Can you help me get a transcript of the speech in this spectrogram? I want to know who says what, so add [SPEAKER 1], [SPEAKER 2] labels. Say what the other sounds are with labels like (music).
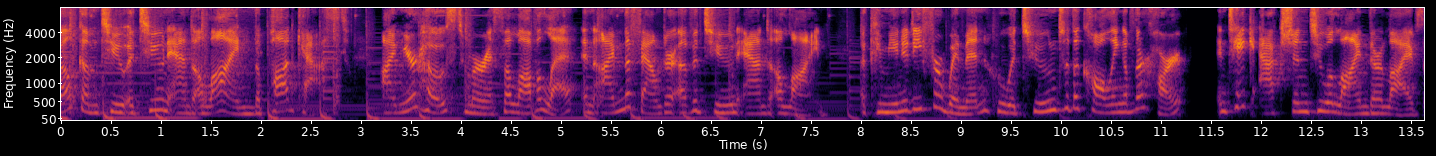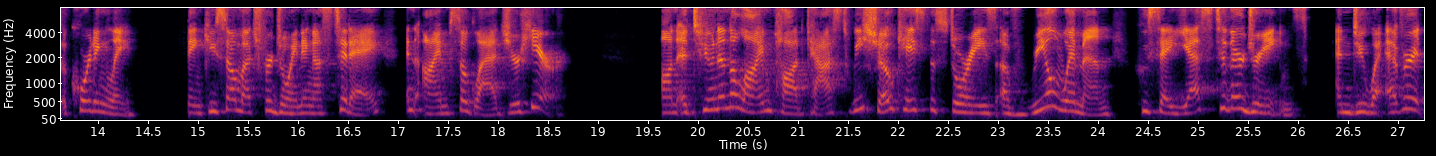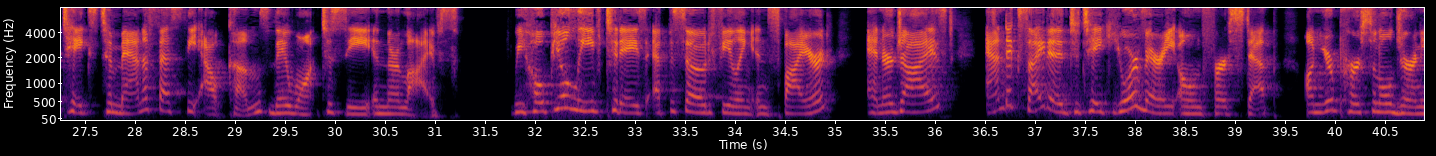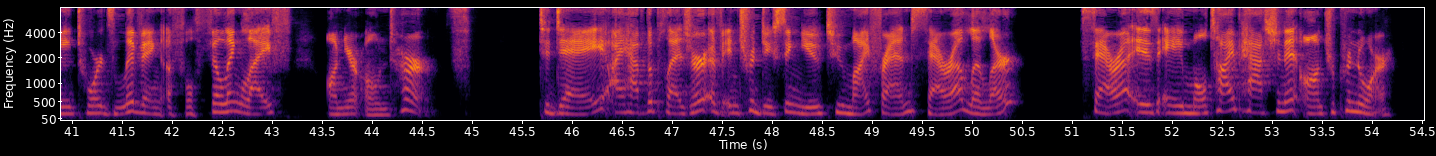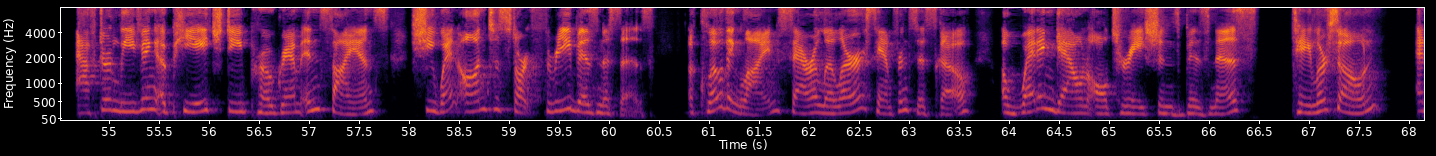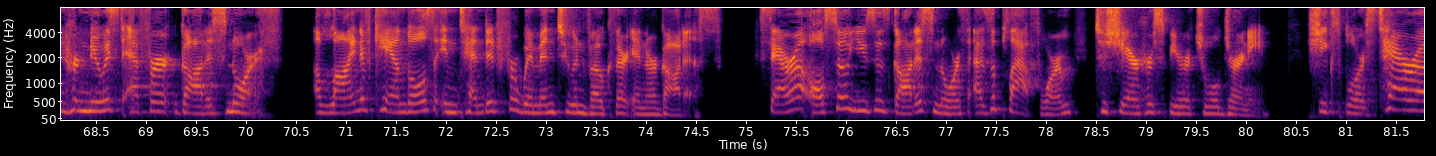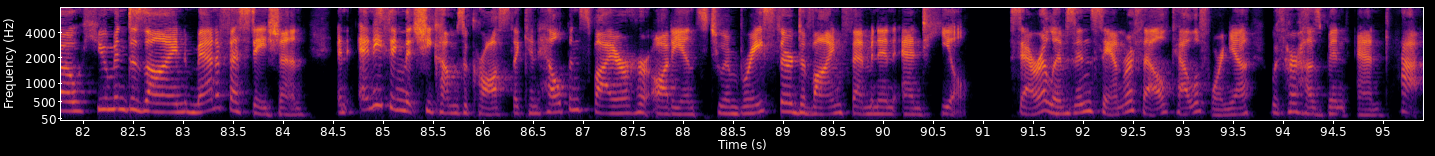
[SPEAKER 1] Welcome to Attune and Align, the podcast. I'm your host, Marissa Lavalette, and I'm the founder of Attune and Align, a community for women who attune to the calling of their heart and take action to align their lives accordingly. Thank you so much for joining us today, and I'm so glad you're here. On Attune and Align podcast, we showcase the stories of real women who say yes to their dreams and do whatever it takes to manifest the outcomes they want to see in their lives. We hope you'll leave today's episode feeling inspired, energized, and excited to take your very own first step on your personal journey towards living a fulfilling life on your own terms. Today, I have the pleasure of introducing you to my friend, Sarah Liller. Sarah is a multi passionate entrepreneur. After leaving a PhD program in science, she went on to start three businesses a clothing line, Sarah Liller, San Francisco, a wedding gown alterations business, Taylor Sewn, and her newest effort, Goddess North, a line of candles intended for women to invoke their inner goddess. Sarah also uses Goddess North as a platform to share her spiritual journey. She explores tarot, human design, manifestation, and anything that she comes across that can help inspire her audience to embrace their divine feminine and heal. Sarah lives in San Rafael, California, with her husband and cat.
